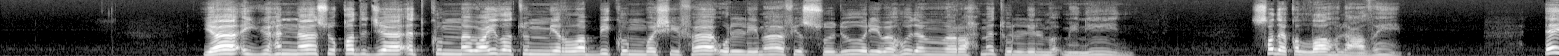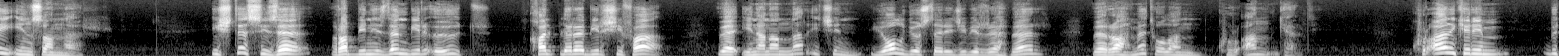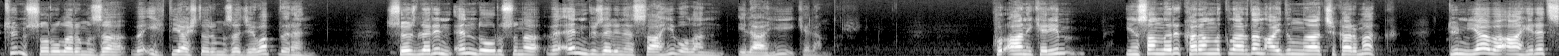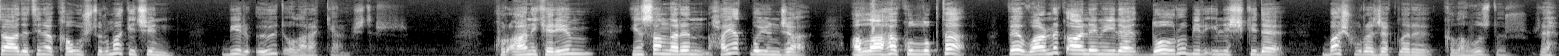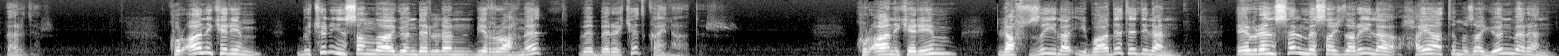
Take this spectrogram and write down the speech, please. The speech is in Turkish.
Kad caetkum mev'izatun min rabbikum ve şifâun lima fis suduri ve huden ve rahmetun lil mu'minin. Sadakallahul azim. Ey insanlar! İşte size Rabbinizden bir öğüt, kalplere bir şifa ve inananlar için yol gösterici bir rehber ve rahmet olan Kur'an geldi. Kur'an-ı Kerim bütün sorularımıza ve ihtiyaçlarımıza cevap veren, sözlerin en doğrusuna ve en güzeline sahip olan ilahi kelamdır. Kur'an-ı Kerim insanları karanlıklardan aydınlığa çıkarmak, dünya ve ahiret saadetine kavuşturmak için bir öğüt olarak gelmiştir. Kur'an-ı Kerim insanların hayat boyunca Allah'a kullukta ve varlık alemiyle doğru bir ilişkide başvuracakları kılavuzdur, rehberdir. Kur'an-ı Kerim bütün insanlığa gönderilen bir rahmet ve bereket kaynağıdır. Kur'an-ı Kerim lafzıyla ibadet edilen, evrensel mesajlarıyla hayatımıza yön veren,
